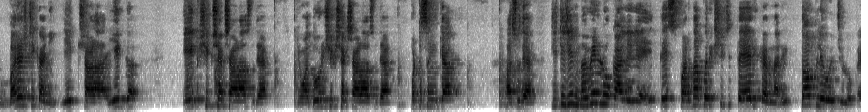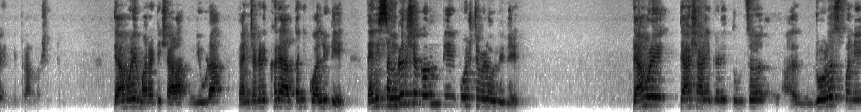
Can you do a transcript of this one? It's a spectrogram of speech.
बऱ्याच ठिकाणी एक शाळा एक एक शिक्षक शाळा असू द्या किंवा दोन शिक्षक शाळा असू द्या पटसंख्या असू द्या तिथे जे नवीन लोक आलेले आहेत ते स्पर्धा परीक्षेची तयारी करणारे टॉप लेवलचे लोक आहेत मित्रांनो. लक्षात ठेवा. त्यामुळे मराठी शाळा निवडा त्यांच्याकडे खऱ्या अर्थाने क्वालिटी आहे. त्यांनी संघर्ष करून ती पोस्ट मिळवलेली आहे. त्यामुळे त्या शाळेकडे तुमचं डोळसपणे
